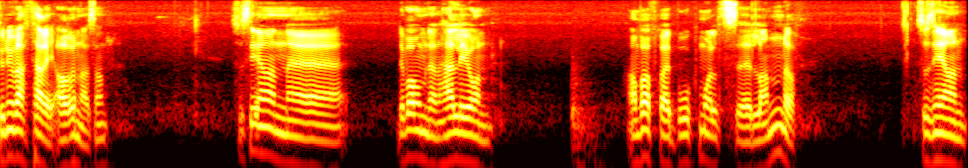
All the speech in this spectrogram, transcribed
kunne jo vært her i Arna. Sånn. Så sier han eh, Det var om Den hellige ånd. Han var fra et bokmålsland. da. Så sier han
